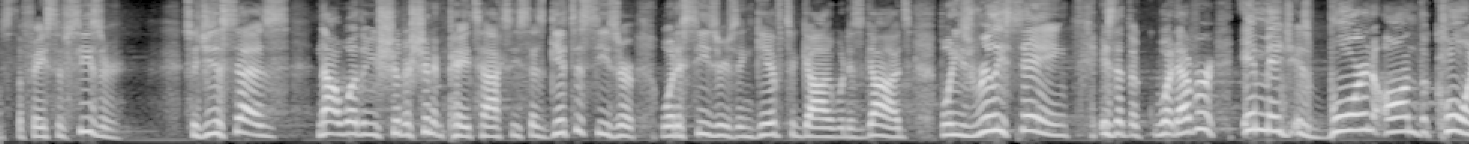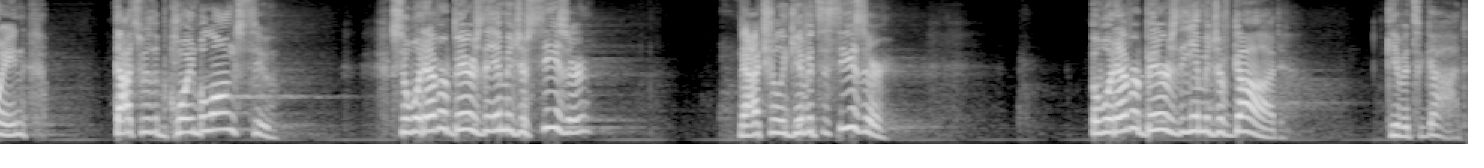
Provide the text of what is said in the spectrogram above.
What's the face of Caesar? So Jesus says, not whether you should or shouldn't pay tax. He says, give to Caesar what is Caesar's and give to God what is God's. But what he's really saying is that the, whatever image is born on the coin, that's who the coin belongs to. So whatever bears the image of Caesar, naturally give it to Caesar. But whatever bears the image of God, give it to God.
